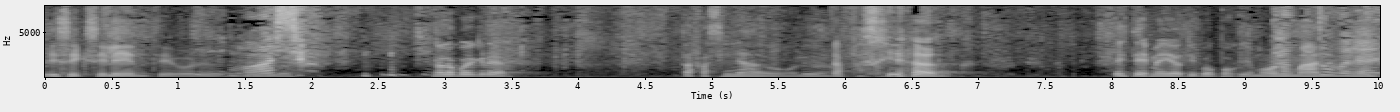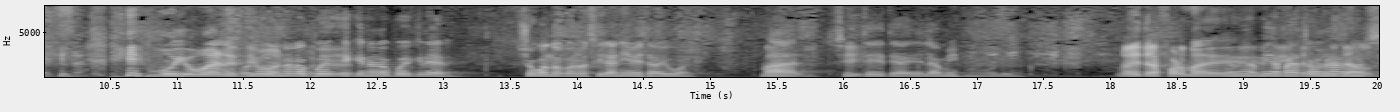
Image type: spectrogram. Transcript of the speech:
Es excelente, boludo. No lo puede creer. Está fascinado, boludo. Está fascinado. Este es medio tipo Pokémon humano, ¿eh? Es muy humano este Boludo, mono, no lo puede- boludo. es que no lo puede creer. Yo cuando conocí la nieve estaba igual. Mal, sí. Este te- lo mismo, boludo. No hay otra forma de. Mira, para todos lados.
